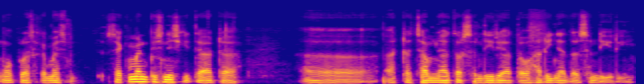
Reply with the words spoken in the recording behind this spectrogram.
ngobrol segmen segmen bisnis kita ada eh, ada jamnya tersendiri atau harinya tersendiri.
